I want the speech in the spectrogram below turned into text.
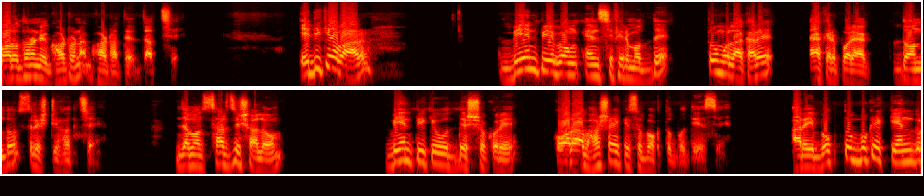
বড় ধরনের ঘটনা ঘটাতে যাচ্ছে। এদিকে আবার বিএনপি এবং এনসিপির মধ্যে তুমুল আকারে একের পর এক দ্বন্দ্ব সৃষ্টি হচ্ছে। যেমন সার্জিস আলম বিএনপিকে উদ্দেশ্য করে কড়া ভাষায় কিছু বক্তব্য দিয়েছে। আর এই বক্তব্যকে কেন্দ্র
